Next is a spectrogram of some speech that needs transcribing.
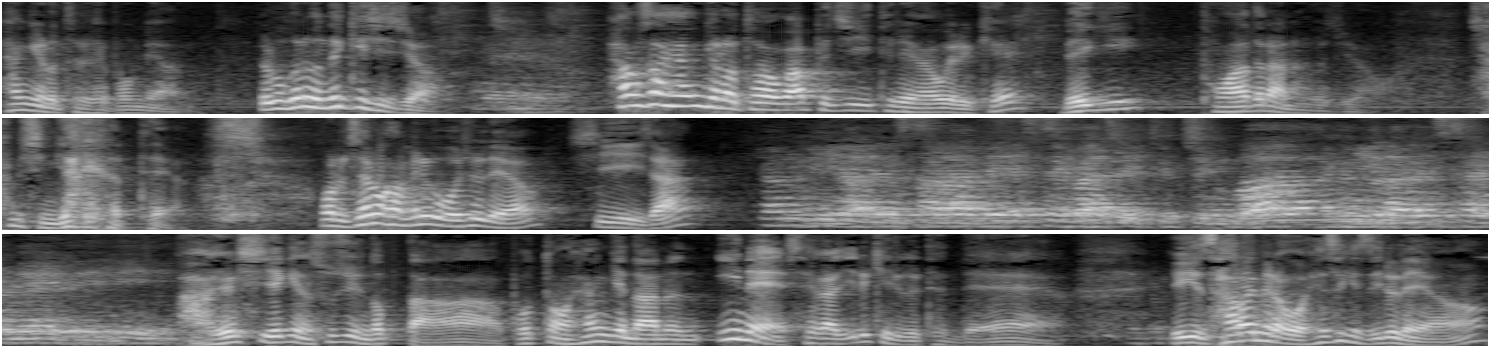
향기 노트를 해보면. 여러분 그런 거 느끼시죠? 항상 향기 노트하고 앞에 지이틀링하고 이렇게 맥이 통하더라는 거죠. 참 신기한 것 같아요. 오늘 제목 한번 읽어보실래요? 시작. 향기나는 사람의 세 가지 특징과 향기나는 삶의 의미. 아, 역시 여기는 수준이 높다. 보통 향기 나는 인의 세 가지 이렇게 읽을 텐데, 여기 사람이라고 해석해서 읽네요.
